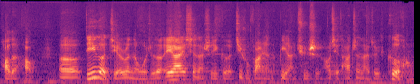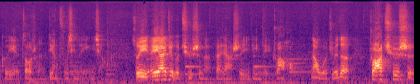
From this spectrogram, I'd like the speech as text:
好的，好。呃，第一个结论呢，我觉得 AI 现在是一个技术发展的必然趋势，而且它正在对各行各业造成颠覆性的影响。所以 AI 这个趋势呢，大家是一定得抓好。那我觉得抓趋势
